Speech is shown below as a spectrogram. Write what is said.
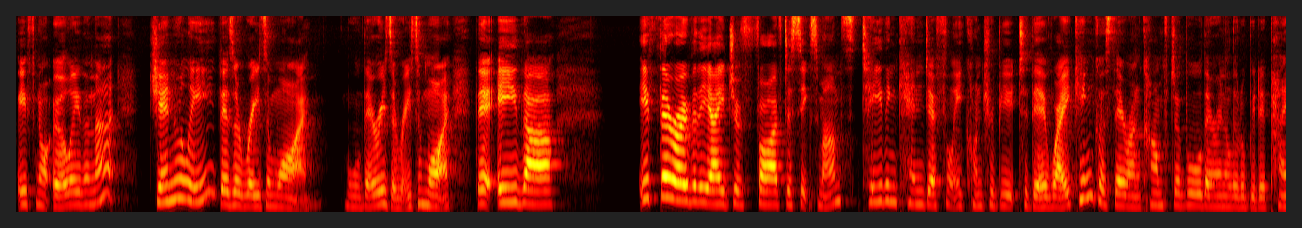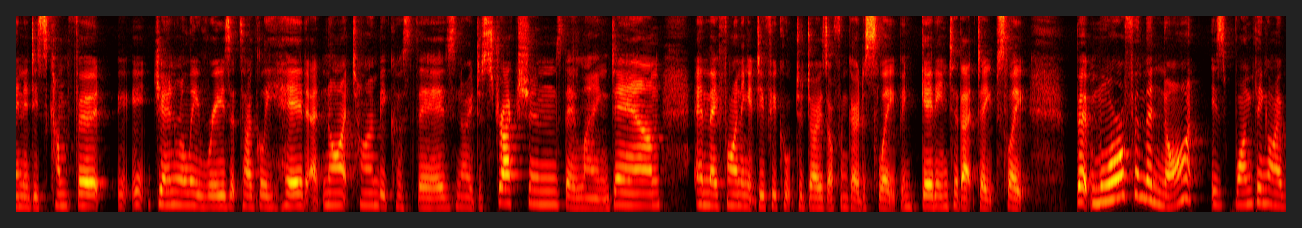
if not earlier than that, generally there's a reason why. Well, there is a reason why. They're either if they're over the age of five to six months, teething can definitely contribute to their waking because they're uncomfortable, they're in a little bit of pain and discomfort. It generally rears its ugly head at night time because there's no distractions, they're laying down, and they're finding it difficult to doze off and go to sleep and get into that deep sleep. But more often than not, is one thing I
